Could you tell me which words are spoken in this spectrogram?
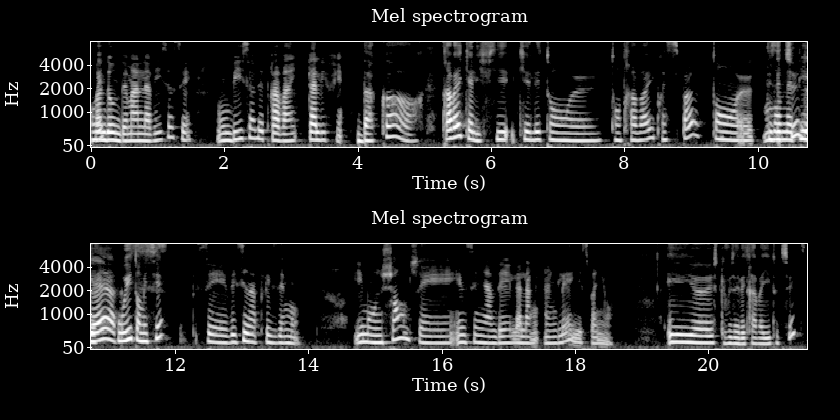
Oui. Quand on demande la visa, c'est un visa de travail qualifié. D'accord. Travail qualifié, quel est ton, euh, ton travail principal? Ton, euh, tes Mon études? métier, Oui, ton métier? C'est dessinatrice de mots. Et mon champ, c'est enseignant de la langue anglaise et espagnol. Et euh, est-ce que vous avez travaillé tout de suite?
